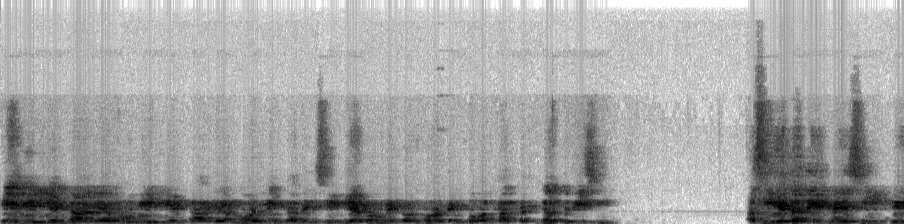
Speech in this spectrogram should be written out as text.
ਇਹ ਵੇਰੀਐਂਟ ਆ ਗਿਆ, ਉਹ ਵੇਰੀਐਂਟ ਆ ਗਿਆ ਮਾਡਲਿੰਗ ਕਰ ਰਹੀ ਸੀ ਇੰਡੀਆ ਗਵਰਨਮੈਂਟ ਔਰ ਮਾਡਲਿੰਗ ਬਹੁਤ ਹੱਦ ਤੱਕ ਗਲਤ ਵੀ ਸੀ। ਅਸੀਂ ਇਹ ਤਾਂ ਦੇਖ ਰਹੇ ਸੀ ਕਿ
